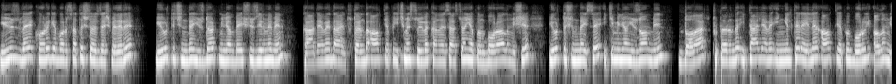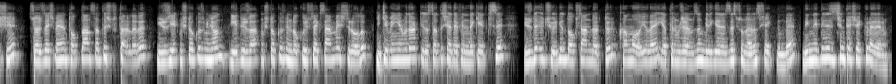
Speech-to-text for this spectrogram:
100 ve Koruge boru satış sözleşmeleri yurt içinde 104 milyon 520 bin KDV dahil tutarında altyapı içme suyu ve kanalizasyon yapım boru alım işi yurt dışında ise 2 milyon 110 bin dolar tutarında İtalya ve İngiltere ile altyapı boru alım işi Sözleşmenin toplam satış tutarları 179 milyon 769 bin 985 lira olup 2024 yılı satış hedefindeki etkisi %3,94'tür. Kamuoyu ve yatırımcılarımızın bilgilerinizi sunarız şeklinde. Dinlediğiniz için teşekkür ederim.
